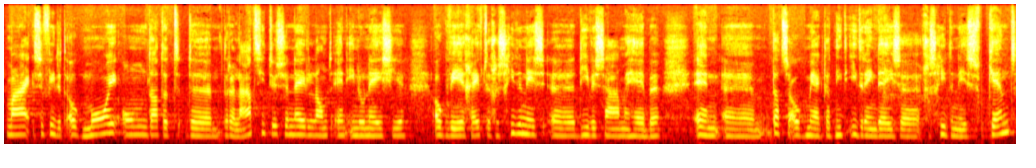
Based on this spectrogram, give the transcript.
Maar ze vindt het ook mooi omdat het de relatie tussen Nederland en Indonesië ook weergeeft. De geschiedenis uh, die we samen hebben. En dat ze ook merkt dat niet iedereen deze geschiedenis kent.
